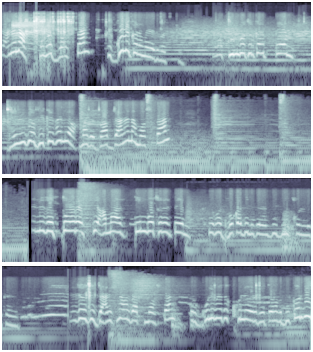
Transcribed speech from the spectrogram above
জানে না তোমার বস্তান গুলি করে মেরে আমার তিন বছরকার প্রেম ভেঙে দিয়ে বিক্রি আমাদের বাপ জানে না মস্তান তোর আজকে আমার তিন বছরের প্রেম। তুই ধোকা দিলি কেন? তুই বিয়ে করলি কেন? তুই জানিস না আমার মস্তান তোর গুলি মেরে খুলে উঠবে তুই আমাকে বিয়ে করবি?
